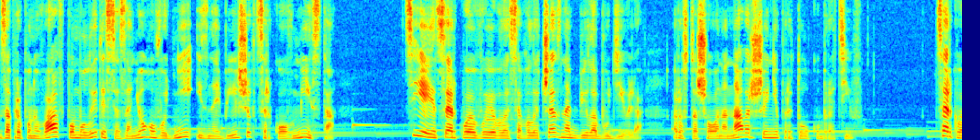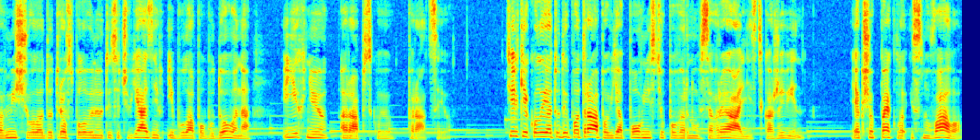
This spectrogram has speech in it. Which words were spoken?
запропонував помолитися за нього в одній із найбільших церков міста. Цією церквою виявилася величезна біла будівля, розташована на вершині притулку братів. Церква вміщувала до 3,5 тисяч в'язнів і була побудована їхньою арабською працею. Тільки коли я туди потрапив, я повністю повернувся в реальність, каже він. Якщо пекло існувало,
